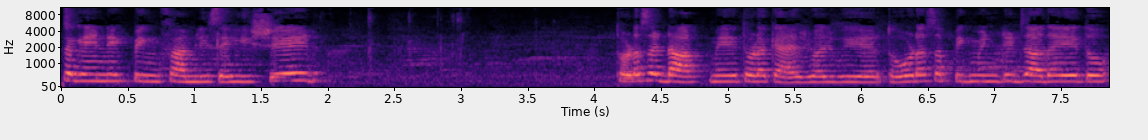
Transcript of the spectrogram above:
again एक पिंक फैमिली से ही शेड थोड़ा सा डार्क में, थोड़ा कैजुअल वियर थोड़ा सा पिगमेंटेड ज़्यादा है तो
